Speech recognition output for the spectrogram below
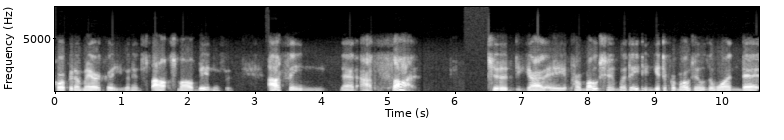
corporate America, even in small, small businesses. I've seen that I thought should got a promotion, but they didn't get the promotion. It was the one that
